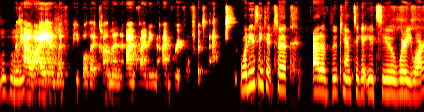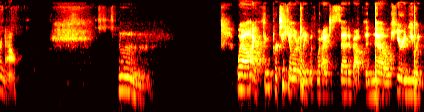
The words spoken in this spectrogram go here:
mm-hmm. with how I am with people that come, and I'm finding that I'm grateful for that. What do you think it took out of boot camp to get you to where you are now? Hmm. Well, I think particularly with what I just said about the no, hearing you and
